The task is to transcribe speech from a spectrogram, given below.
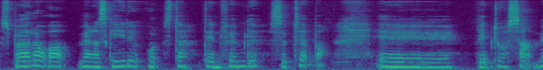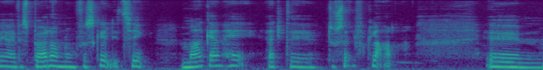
spørge dig om, hvad der skete onsdag den 5. september. Øh, hvem du var sammen med, og jeg vil spørge dig om nogle forskellige ting. Jeg vil meget gerne have, at øh, du selv forklarer dig. Øh,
